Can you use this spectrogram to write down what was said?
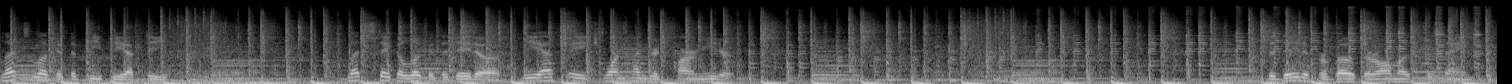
Let's look at the PPFD. Let's take a look at the data of the FH100 par meter. The data for both are almost the same.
